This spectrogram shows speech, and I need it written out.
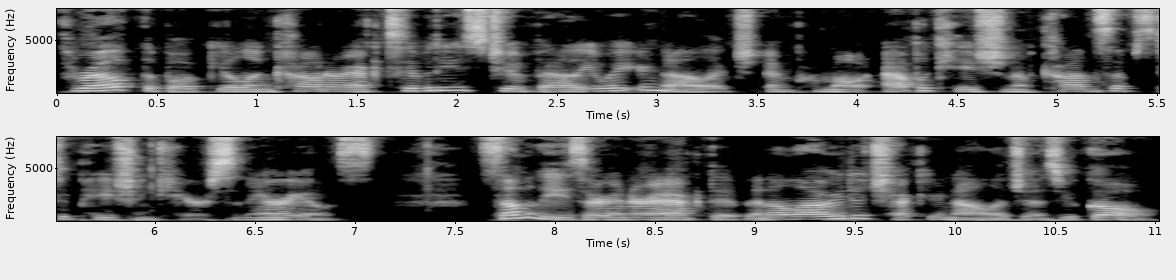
Throughout the book, you'll encounter activities to evaluate your knowledge and promote application of concepts to patient care scenarios. Some of these are interactive and allow you to check your knowledge as you go.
